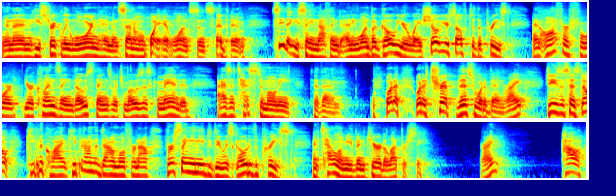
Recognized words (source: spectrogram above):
And then he strictly warned him and sent him away at once and said to him, See that you say nothing to anyone, but go your way, show yourself to the priest, and offer for your cleansing those things which Moses commanded as a testimony to them. What a, what a trip this would have been, right? Jesus says, Don't keep it quiet, keep it on the down low for now. First thing you need to do is go to the priest and tell him you've been cured of leprosy, right? How,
